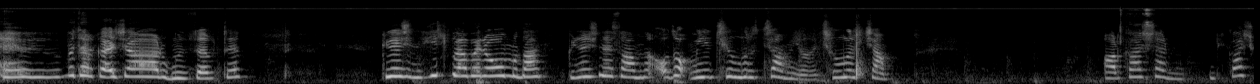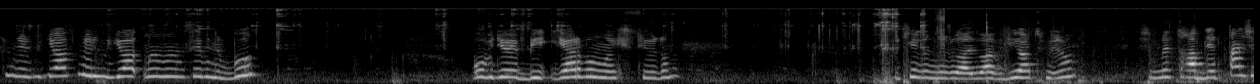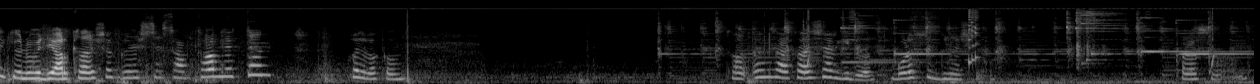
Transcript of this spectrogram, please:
Evet arkadaşlar bugün sınıfta Güneş'in hiçbir haberi olmadan Güneş'in hesabına adopmayı çıldırtacağım ya çıldırtacağım. Arkadaşlar birkaç gündür video atmıyorum. Video atmamın sebebi bu. Bu videoya bir yer bulmak istiyordum. İki gündür galiba video atmıyorum. Şimdi tabletten çekiyorum video arkadaşlar. Güneş hesabı tabletten. Hadi bakalım. Tamam evet arkadaşlar gidiyorum. Burası güneş yeri. Parasını aldık.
